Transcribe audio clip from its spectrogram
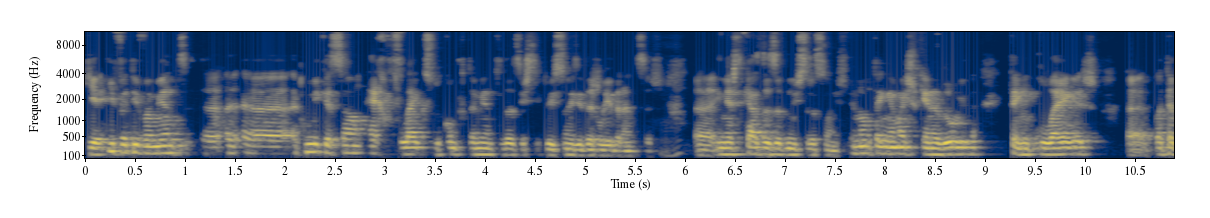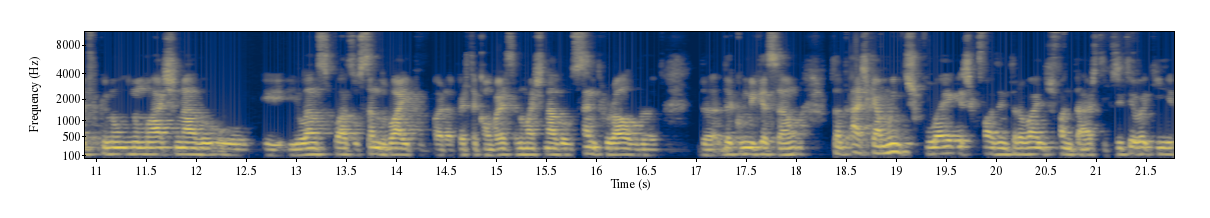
que é, efetivamente, a, a, a, comunicação é reflexo do comportamento das instituições e das lideranças, uh, e neste caso das administrações. Eu não tenho a mais pequena dúvida, tenho colegas, até porque não, não me acho nada, o, e, e lanço quase o sandbite para, para esta conversa, não me acho nada o central da comunicação, portanto, acho que há muitos colegas que fazem trabalhos fantásticos, e teve aqui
